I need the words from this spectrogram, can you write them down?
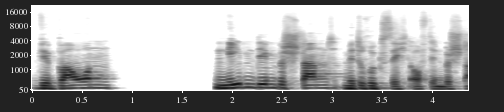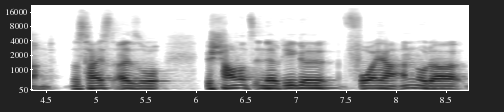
wir bauen neben dem Bestand mit Rücksicht auf den Bestand. Das heißt also, wir schauen uns in der Regel vorher an oder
